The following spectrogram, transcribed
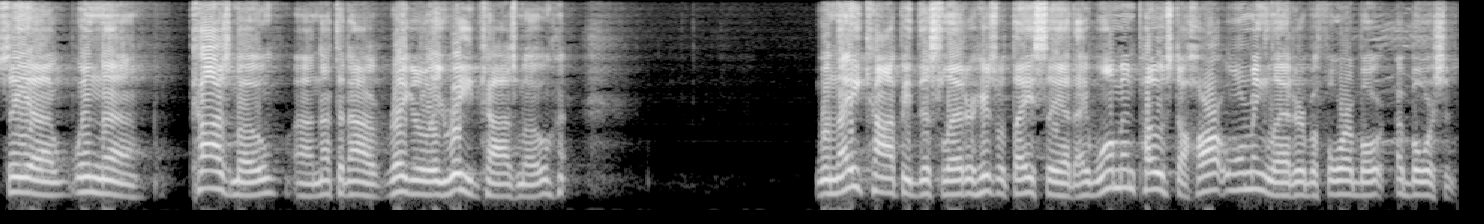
See, uh, when uh, Cosmo, uh, not that I regularly read Cosmo, when they copied this letter, here's what they said A woman posts a heartwarming letter before abor- abortion.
